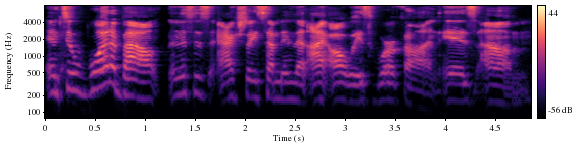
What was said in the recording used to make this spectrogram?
into what about, and this is actually something that I always work on is um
